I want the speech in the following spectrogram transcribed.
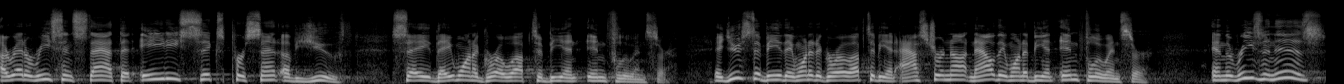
I read a recent stat that 86% of youth say they want to grow up to be an influencer. It used to be they wanted to grow up to be an astronaut. Now they want to be an influencer. And the reason is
